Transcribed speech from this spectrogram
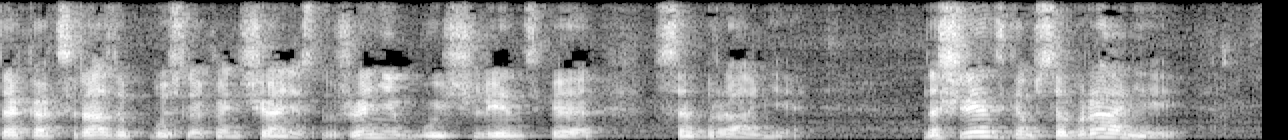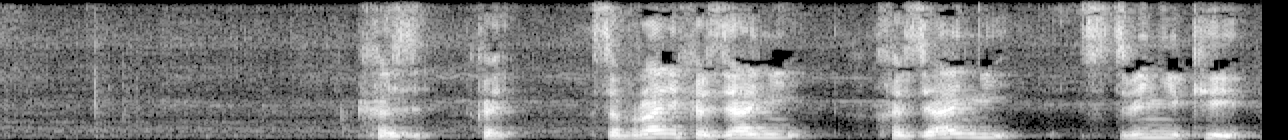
так как сразу после окончания служения будет членское собрание – на членском собрании хозя... собрании хозяйни... хозяйственники,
